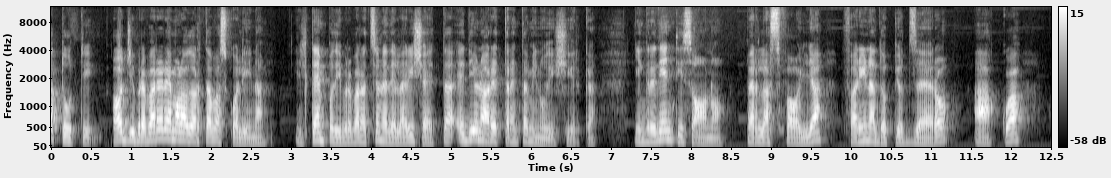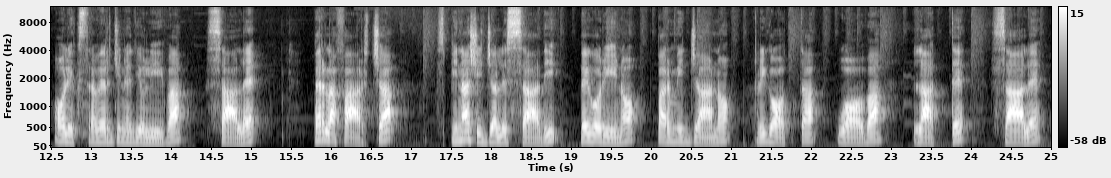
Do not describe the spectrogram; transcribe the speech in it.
a tutti, oggi prepareremo la torta pasqualina. Il tempo di preparazione della ricetta è di 1 ora e 30 minuti circa. Gli ingredienti sono per la sfoglia, farina 00, acqua, olio extravergine di oliva, sale, per la farcia, spinaci giallessati, pecorino, parmigiano, ricotta, uova, latte, sale,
